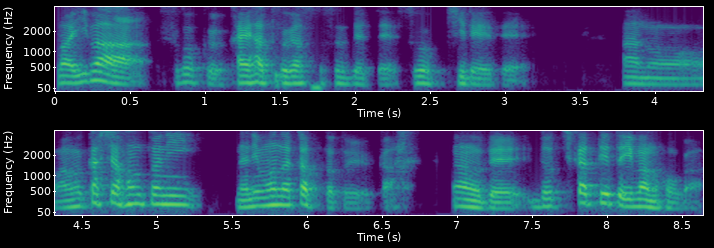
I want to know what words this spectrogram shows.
まあ、今、すごく開発が進んでて、すごく綺麗で、あの昔は本当に何もなかったというか、なので、どっちかっていうと今の方が好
